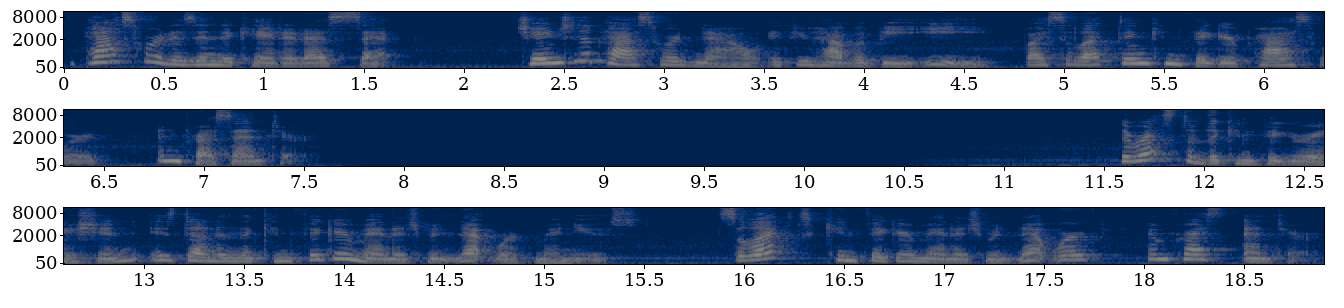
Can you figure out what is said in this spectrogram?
The password is indicated as set. Change the password now if you have a BE by selecting Configure Password and press Enter. The rest of the configuration is done in the Configure Management Network menus. Select Configure Management Network and press Enter.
